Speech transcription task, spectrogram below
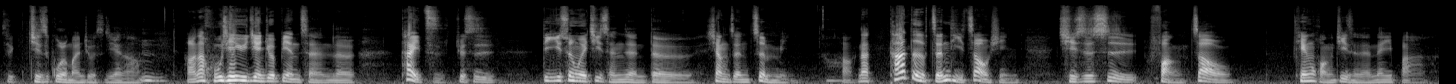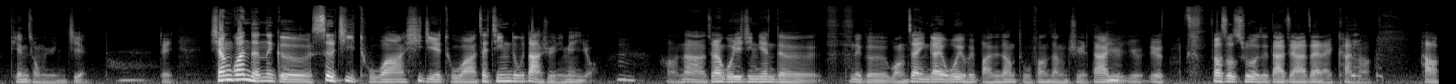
这其实过了蛮久时间啊，嗯，好，那胡切玉剑就变成了太子，就是第一顺位继承人的象征证明，好，那它的整体造型其实是仿照。天皇继承的那一把天丛云剑，哦。对相关的那个设计图啊、细节图啊，在京都大学里面有。嗯，好，那中央国际今天的那个网站应该我也会把这张图放上去，大家有有有，到时候出了大家再来看啊。好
